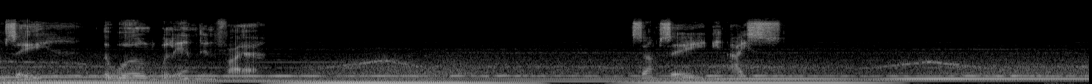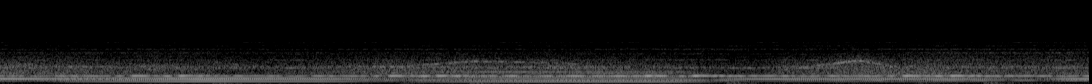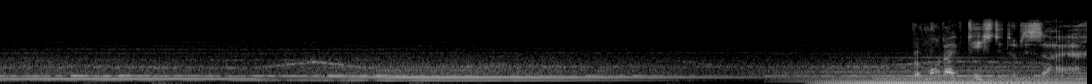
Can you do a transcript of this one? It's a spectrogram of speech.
Some say the world will end in fire. Some say in ice. Of desire,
